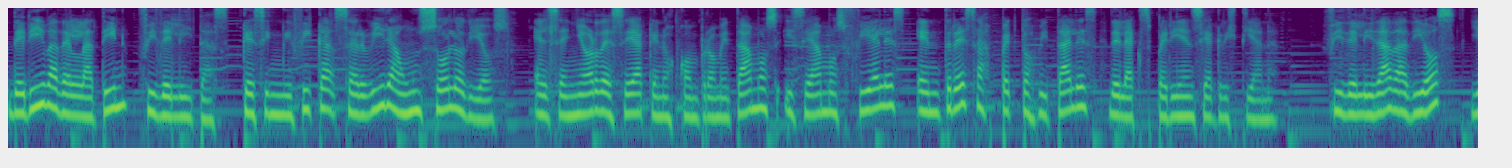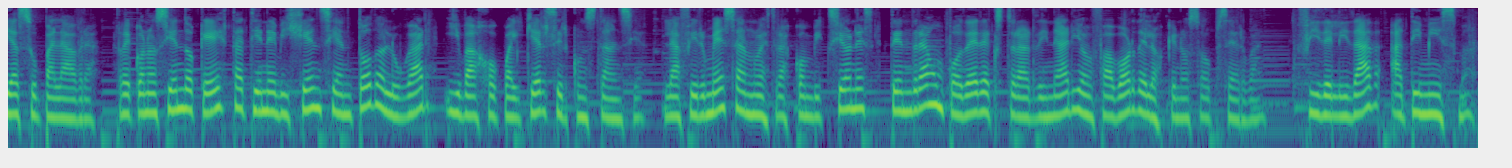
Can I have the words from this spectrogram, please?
Deriva del latín fidelitas, que significa servir a un solo Dios. El Señor desea que nos comprometamos y seamos fieles en tres aspectos vitales de la experiencia cristiana fidelidad a Dios y a su palabra, reconociendo que ésta tiene vigencia en todo lugar y bajo cualquier circunstancia. La firmeza en nuestras convicciones tendrá un poder extraordinario en favor de los que nos observan. Fidelidad a ti misma,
